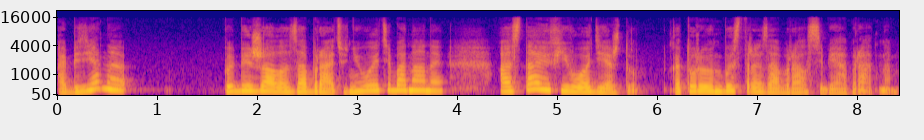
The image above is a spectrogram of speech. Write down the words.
Обезьяна побежала забрать у него эти бананы, оставив его одежду, которую он быстро забрал себе обратно.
